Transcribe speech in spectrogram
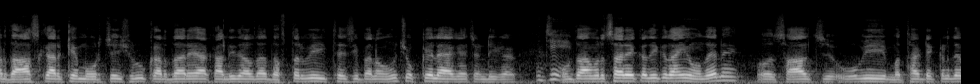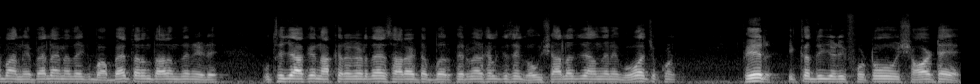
ਅਰਦਾਸ ਕਰਕੇ ਮੋਰਚੇ ਸ਼ੁਰੂ ਕਰਦਾ ਰਿਹਾ ਅਕਾਲੀ ਦਲ ਦਾ ਦਫ਼ਤਰ ਵੀ ਇੱਥੇ ਸੀ ਪਹਿਲਾਂ ਉਹ ਚੁੱਕ ਕੇ ਲੈ ਗਏ ਚੰਡੀਗੜ੍ਹ। ਹੁਣ ਤਾਂ ਅੰਮ੍ਰਿਤਸਰ ਇਹ ਕਦੀ ਕਦਾਈ ਆਉਂਦੇ ਨੇ ਉਹ ਸਾਲ ਚ ਉਹ ਵੀ ਮੱਥਾ ਟੇਕਣ ਦੇ ਬਹਾਨੇ ਪਹਿਲਾਂ ਇਹਨਾਂ ਦਾ ਇੱਕ ਬਾਬਾ ਹੈ ਤਰਨ ਤਾਰਨ ਦੇ ਨੇੜੇ। ਉੱਥੇ ਜਾ ਕੇ ਨੱਕ ਰਗੜਦਾ ਹੈ ਸਾਰਾ ਟੱਬਰ ਫਿਰ ਮੇਰੇ ਖਿਆਲ ਕਿਸੇ ਗਊਸ਼ਾਲਾ 'ਚ ਜਾਂਦੇ ਨੇ ਗੋਹਾ ਚੁੱਕਣ। ਫਿਰ ਇੱਕ ਅੱਧੀ ਜਿਹੜੀ ਫੋਟੋ ਸ਼ਾਟ ਹੈ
